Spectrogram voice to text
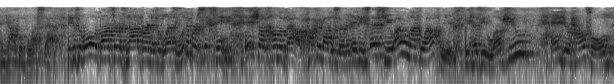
And God will bless that. Because the role of the bondservant is not a burden, it's a blessing. Look at verse 16. It shall come about, talking about the servant, if he says to you, I will not go out from you, because he loves you and your household,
